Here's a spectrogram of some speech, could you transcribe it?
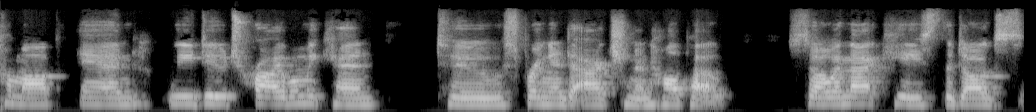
come up and we do try when we can to spring into action and help out. So in that case the dogs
